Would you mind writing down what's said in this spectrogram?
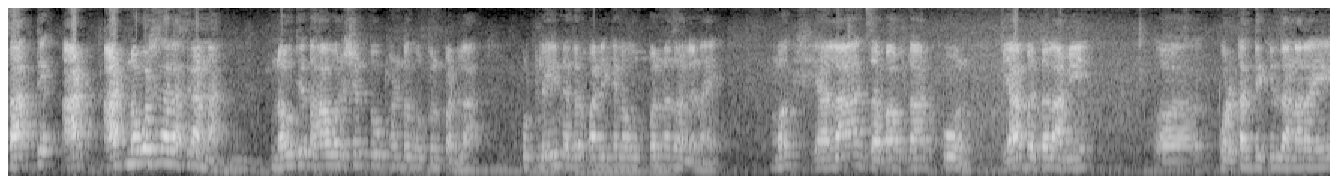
सात ते आठ आठ नऊ वर्ष झाला असतील अण्णा. नऊ ते दहा वर्ष तो फंड गुंतून पडला. कुठल्याही नगरपालिकेला उत्पन्न झालं नाही. मग ह्याला जबाबदार कोण? याबद्दल आम्ही कोर्टात देखील जाणार आहे.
